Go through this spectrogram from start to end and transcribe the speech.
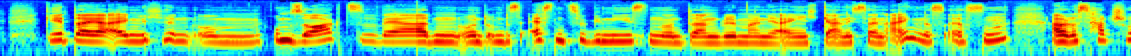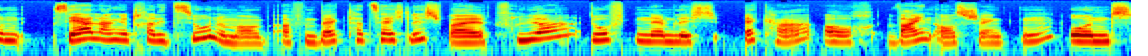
geht da ja eigentlich hin, um umsorgt zu werden und um das Essen zu genießen und dann will man ja eigentlich gar nicht sein eigenes Essen. Aber das hat schon sehr lange Tradition im Maulaffenbeck tatsächlich, weil früher durften nämlich Bäcker auch Wein ausschenken und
